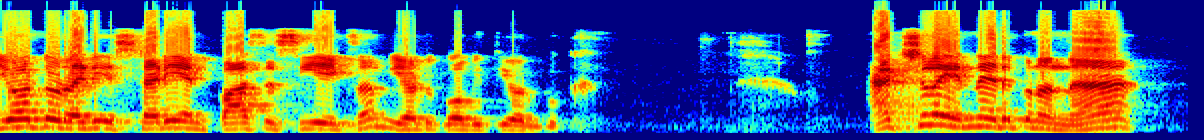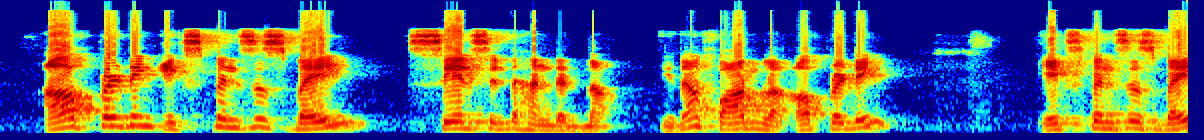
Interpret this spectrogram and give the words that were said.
you have to ready study and pass the CA exam you have to go with your book ஆக்சுவலாக என்ன எடுக்கணும்னா operating expenses by sales into hundred தான். இதுதான் formula operating expenses by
